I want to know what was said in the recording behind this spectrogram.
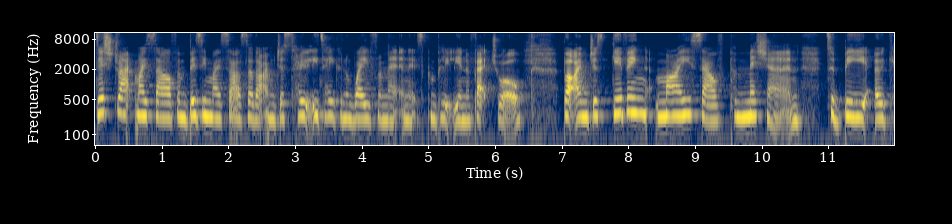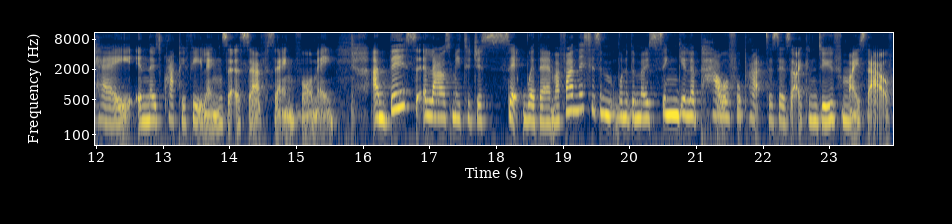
distract myself and busy myself so that I'm just totally taken away from it and it's completely ineffectual. But I'm just giving myself permission to be okay in those crappy feelings that are surfacing for me. And this allows me to just sit with him. I find this is um, one of the most singular, powerful practices that I can do for myself.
